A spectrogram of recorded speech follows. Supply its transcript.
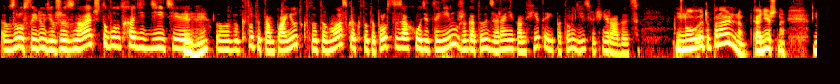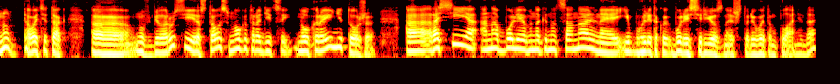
взрослые люди уже знают, что будут ходить дети, угу. кто-то там поет, кто-то в масках, кто-то просто заходит, и им уже готовят заранее конфеты, и потом дети очень радуются. Ну, это правильно, конечно. Ну, давайте так. А, ну, в Беларуси осталось много традиций, на Украине тоже. А Россия, она более многонациональная и более такой, более серьезная, что ли, в этом плане, да.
